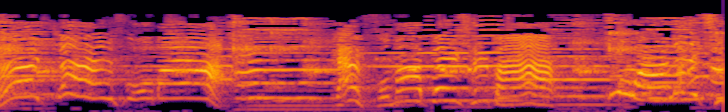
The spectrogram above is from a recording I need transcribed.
呃，战驸马，战驸马本是把官了亲。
